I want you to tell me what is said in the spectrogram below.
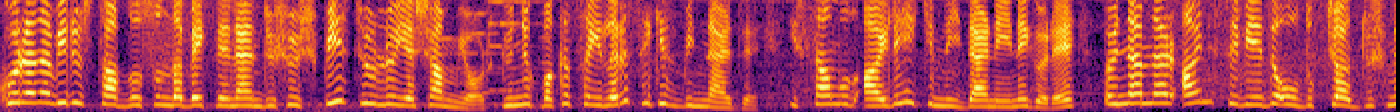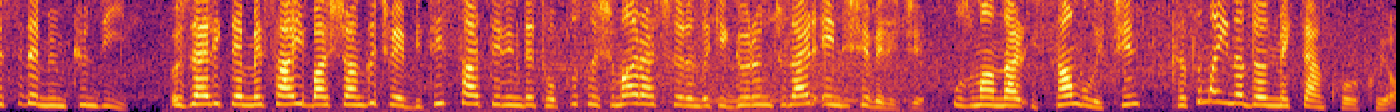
Koronavirüs tablosunda beklenen düşüş bir türlü yaşanmıyor. Günlük vaka sayıları 8 binlerde. İstanbul Aile Hekimliği Derneği'ne göre önlemler aynı seviyede oldukça düşmesi de mümkün değil. Özellikle mesai başlangıç ve bitiş saatlerinde toplu taşıma araçlarındaki görüntüler endişe verici. Uzmanlar İstanbul için Kasım ayına dönmekten korkuyor.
